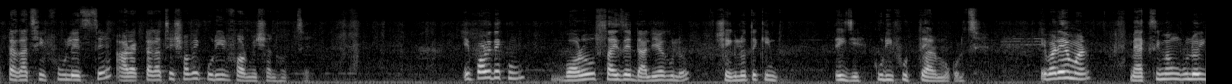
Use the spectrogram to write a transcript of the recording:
একটা গাছে ফুল এসছে আর একটা গাছে সবে কুড়ির ফর্মেশন হচ্ছে। এরপরে দেখুন, বড় সাইজের ডালিয়াগুলো, সেগুলোতে কিন্তু এই যে কুড়ি ফুটতে আরম্ভ করেছে। এবারে আমার ম্যাক্সিমামগুলোই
